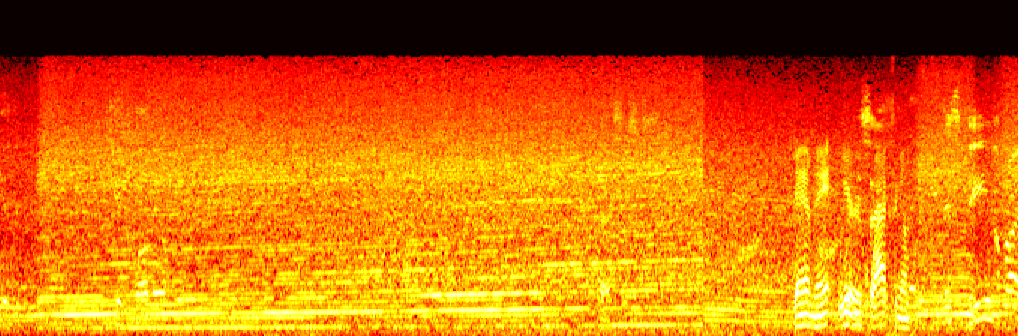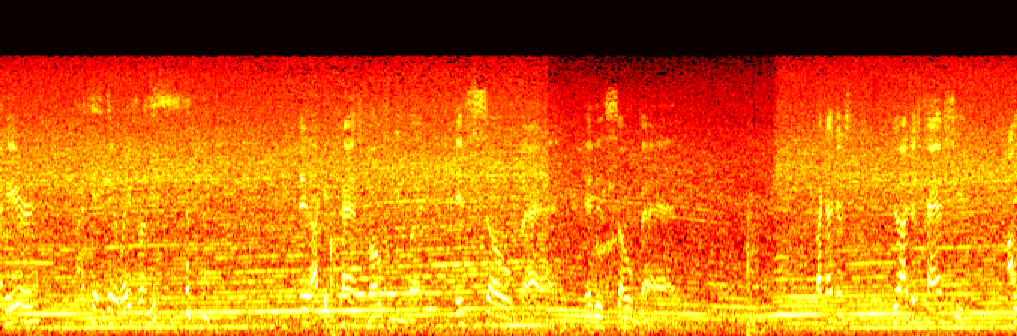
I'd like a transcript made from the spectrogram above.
Get the, get the wall there. Damn, Nate, we What are do you say? waxing him. Miss D, I'm right here. I can't get away from you. Dude, I can pass both of you, but it's so bad. It is so bad. Like I just, dude, I just passed you. I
